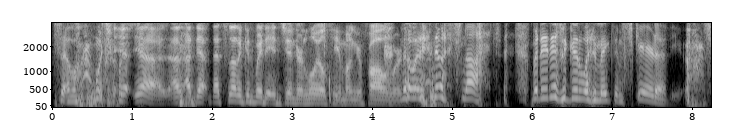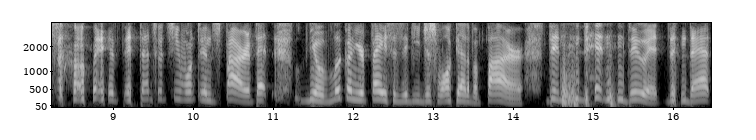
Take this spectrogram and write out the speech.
So, which Yeah, was, yeah I, I, that's not a good way to engender loyalty among your followers. No, it, no, it's not. But it is a good way to make them scared of you. So if, if that's what you want to inspire, if that you know look on your face as if you just walked out of a fire didn't didn't do it, then that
